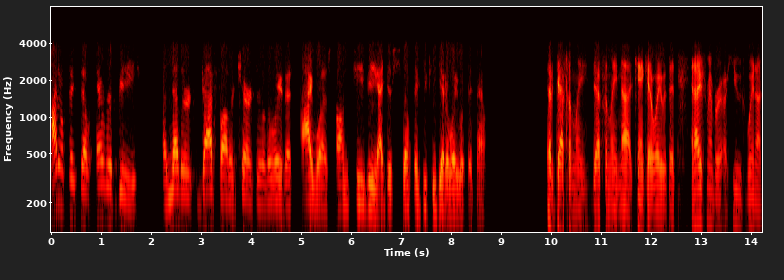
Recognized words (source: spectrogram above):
I don't think there'll ever be another Godfather character the way that I was on TV. I just don't think you can get away with it now. Definitely, definitely not. Can't get away with it. And I just remember a huge win on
